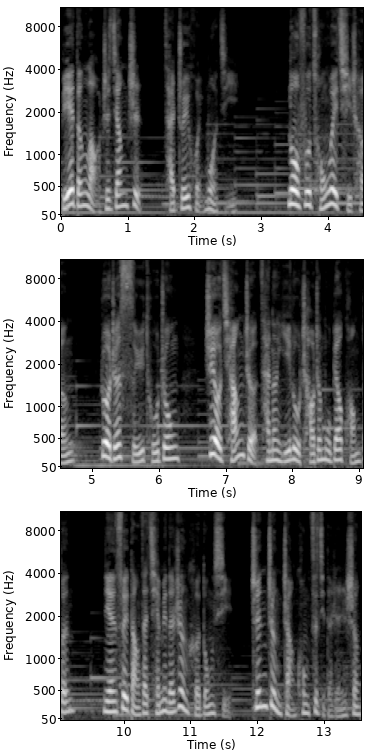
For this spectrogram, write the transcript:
别等老之将至才追悔莫及。懦夫从未启程，弱者死于途中。只有强者才能一路朝着目标狂奔，碾碎挡在前面的任何东西，真正掌控自己的人生。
